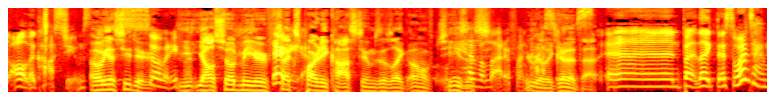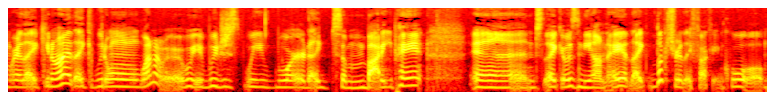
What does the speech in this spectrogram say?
all the costumes. Oh yes, you do. So many. Y- y'all showed me your There you sex go. party costumes. It was like, oh Jesus, we have a lot of fun. You're really good at that. And but like this one time, we're like, you know what? Like we don't want to. We we just we wore like some body paint, and like it was neon night. Like looked really fucking cool.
